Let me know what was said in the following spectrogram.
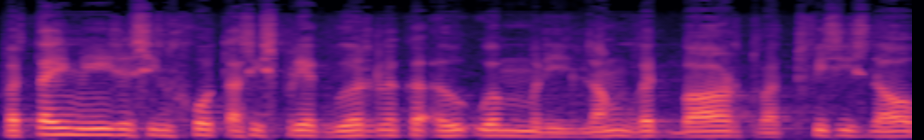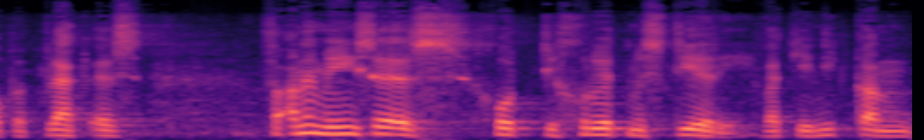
Party mense sien God as die spreekwoordelike ou oom met die lang wit baard wat fisies daar op 'n plek is. Vir ander mense is God die groot misterie wat jy nie kan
